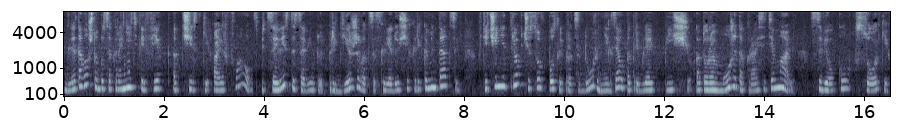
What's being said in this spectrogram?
Для того, чтобы сохранить эффект от чистки Airflow, специалисты советуют придерживаться следующих рекомендаций. В течение трех часов после процедуры нельзя употреблять пищу, которая может окрасить эмаль, свеклу, соки,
